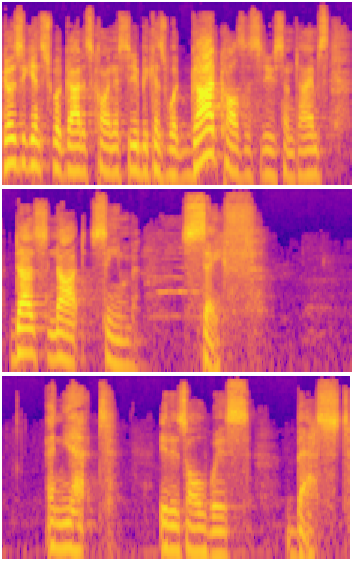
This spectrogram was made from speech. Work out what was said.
goes against what God is calling us to do because what God calls us to do sometimes does not seem safe. And yet, it is always best.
